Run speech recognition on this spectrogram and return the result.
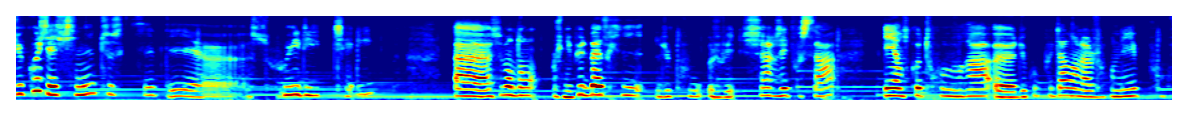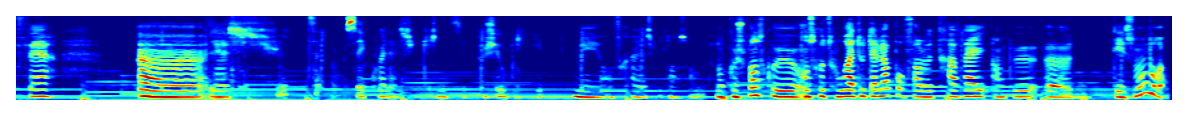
Du coup, j'ai fini tout ce qui est des 3D tape. Euh, cependant, je n'ai plus de batterie, du coup, je vais charger tout ça. Et on se retrouvera euh, du coup plus tard dans la journée pour faire la suite. C'est quoi la suite? Je ne sais pas, j'ai oublié. Mais on fera la suite ensemble. Donc je pense qu'on se retrouvera tout à l'heure pour faire le travail un peu des ombres.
